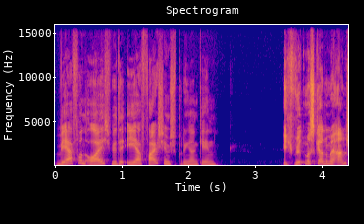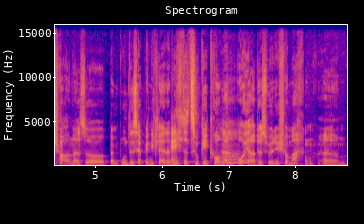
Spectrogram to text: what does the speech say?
Wer von euch würde eher Fallschirmspringen gehen? Ich würde mir es gerne mal anschauen. Also beim Bundesheer bin ich leider Echt? nicht dazu gekommen. Oh ja, das würde ich schon machen. Ähm,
